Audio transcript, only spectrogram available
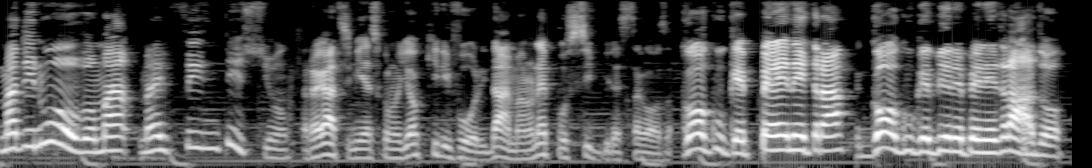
ma di nuovo, ma, ma, è fintissimo. Ragazzi, mi escono gli occhi di fuori. Dai, ma non è possibile sta cosa. Goku che penetra, Goku che viene penetrato.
